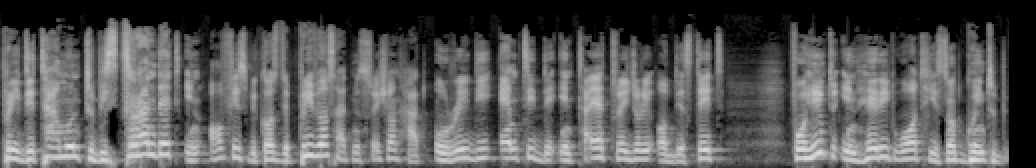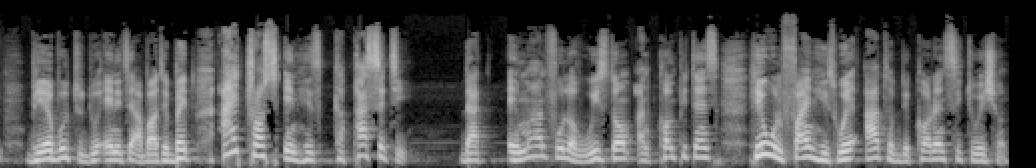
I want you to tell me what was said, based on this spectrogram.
predetermined to be stranded in office because the previous administration had already emptied the entire treasury of the state for him to inherit what he's not going to be able to do anything about it. But I trust in his capacity that a man full of wisdom and competence, he will find his way out of the current situation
